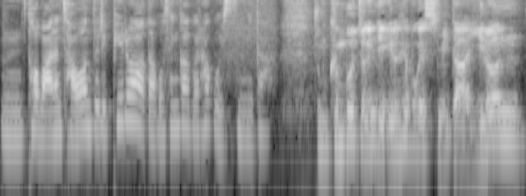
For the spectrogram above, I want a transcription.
음, 더 많은 자원들이 필요하다고 생각을 하고 있습니다. 좀 근본적인 얘기를 해보겠습니다. 이런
